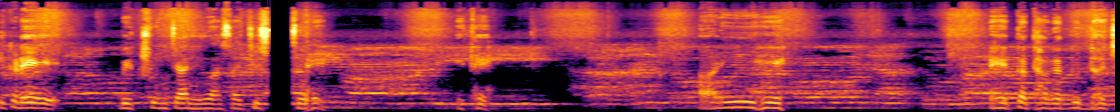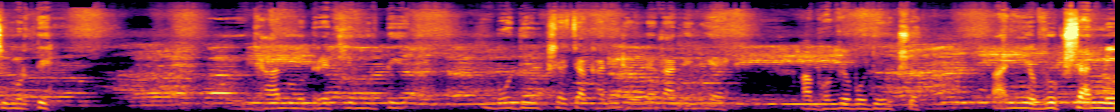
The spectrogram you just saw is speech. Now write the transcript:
इकडे भिक्षूंच्या निवासाची सोय आहे. इथे. आणि हे हे तथागत बुद्धाची मूर्ती ध्यान मुद्रेतली मूर्ती बोधिवृक्षाच्या खाली ठेवण्यात आलेली आहे. हा भव्य बोधिवृक्ष आणि वृक्षांनी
